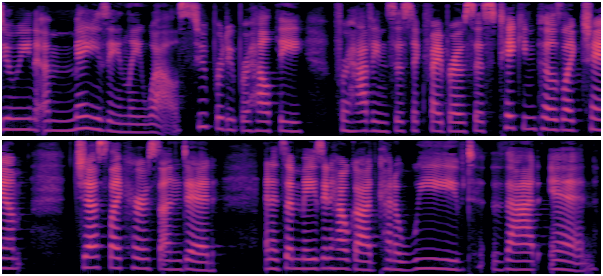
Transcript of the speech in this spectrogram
doing amazingly well, super duper healthy for having cystic fibrosis, taking pills like champ, just like her son did. And it's amazing how God kind of weaved that in.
